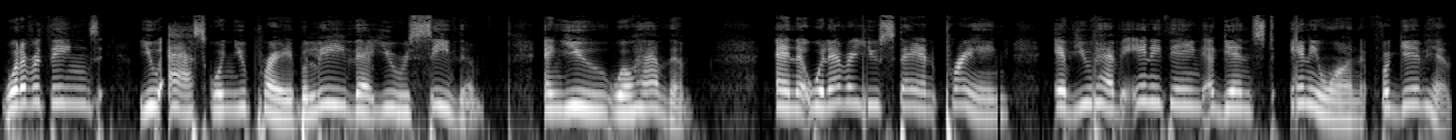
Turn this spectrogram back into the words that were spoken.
whatever things you ask when you pray, believe that you receive them, and you will have them. And whenever you stand praying, if you have anything against anyone, forgive him,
